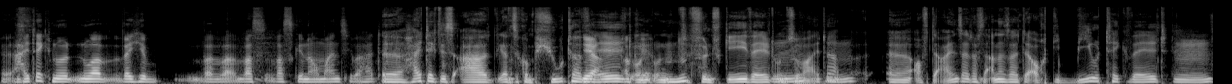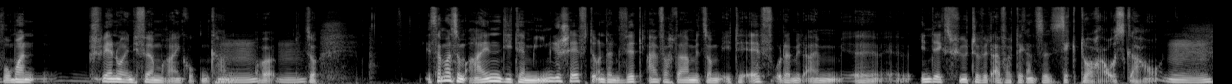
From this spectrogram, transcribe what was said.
äh, Hightech nur, nur welche, was, was genau meinen Sie bei Hightech? Äh, Hightech ist A, die ganze Computerwelt ja, okay. und, und mhm. 5G-Welt mhm. und so mhm. weiter. Mhm. Äh, auf der einen Seite, auf der anderen Seite auch die Biotech-Welt, mhm. wo man schwer nur in die Firmen reingucken kann. Mhm. Aber so, Jetzt haben wir zum einen die Termingeschäfte und dann wird einfach da mit so einem ETF oder mit einem äh, Index-Future wird einfach der ganze Sektor rausgehauen. Mhm,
